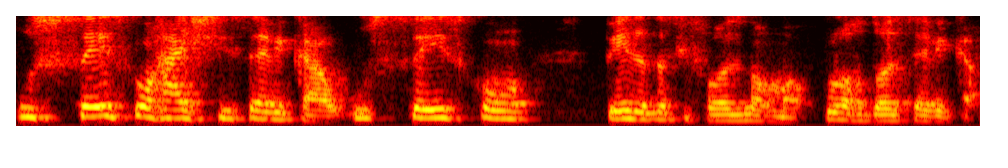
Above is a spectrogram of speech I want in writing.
os seis com raio-x cervical, os seis com perda da cifose normal, com lordose cervical.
